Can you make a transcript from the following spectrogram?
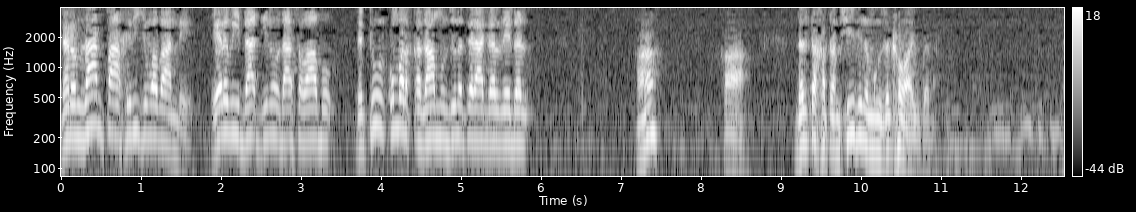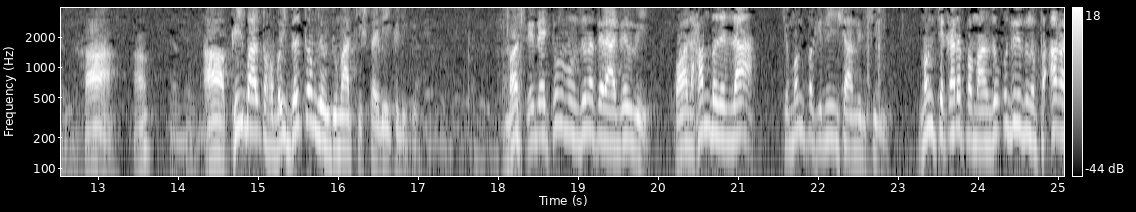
د رمضان په آخري جمعه باندې يروي دا دینو دا ثواب د ټول عمر قضا منځونه تیرا ګرځیدل ها ها دلته ختم شي دي موږ ځکه وایو کنه ها ها ا کی بال ته وای دلته یو جمعه کیشته به کلی کی بس دې ټول منځونه تیرا ګرځي او الحمدلله چې موږ پکې نه شامل شي موږ چې کړه په مانځو او دې په هغه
